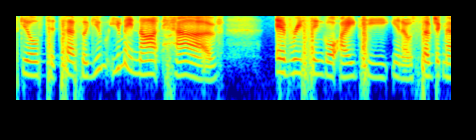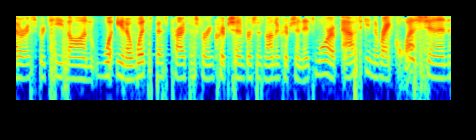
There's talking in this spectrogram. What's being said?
skills to test. So you you may not have every single IT, you know, subject matter expertise on what, you know, what's best practice for encryption versus non-encryption. It's more of asking the right question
